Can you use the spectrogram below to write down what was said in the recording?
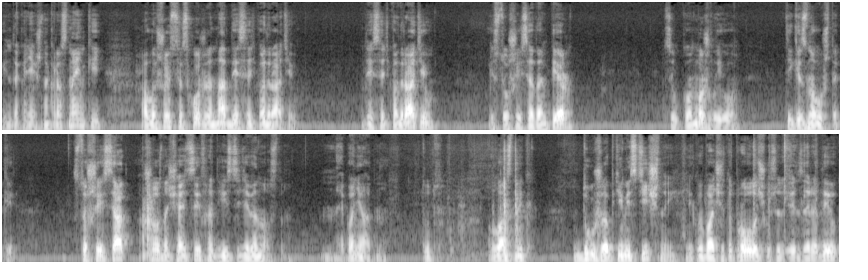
Він, то, звісно, красненький, але щось це схоже на 10 квадратів. 10 квадратів і 160 ампер. Цілком можливо. Тільки знову ж таки. 160, а що означає цифра 290? Непонятно. Тут власник дуже оптимістичний. Як ви бачите, проволочку сюди зарядив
